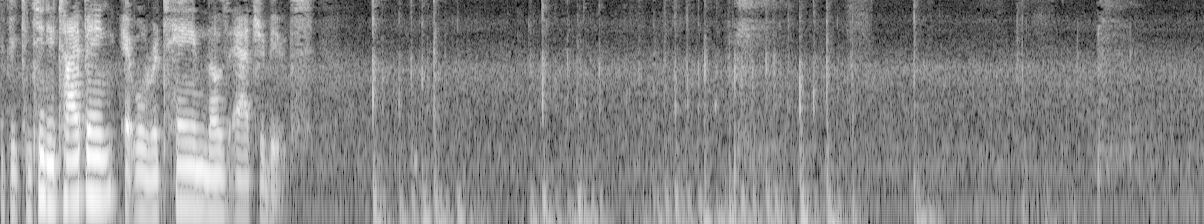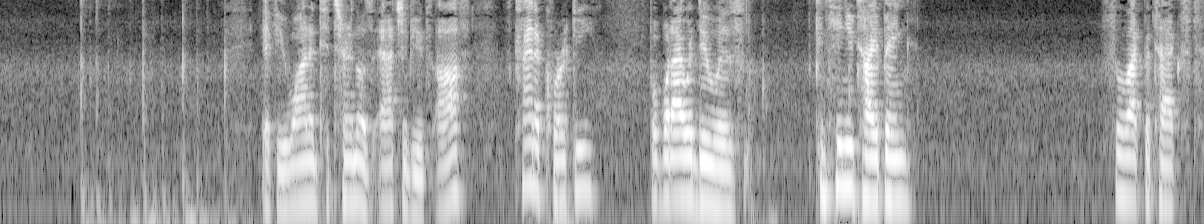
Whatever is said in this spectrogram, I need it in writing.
If you continue typing, it will retain those attributes. If you wanted to turn those attributes off, it's kind of quirky, but what I would do is continue typing, select the text,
